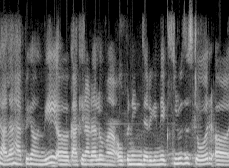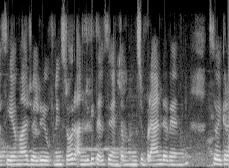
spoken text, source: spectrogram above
చాలా హ్యాపీగా ఉంది. కాకినాడలో మా ఓపెనింగ్ జరిగింది. Exclusive store CMR jewellery opening store అందరికీ తెలుసు ఎంత మంచి బ్రాండ్ అదే అని. సో ఇక్కడ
